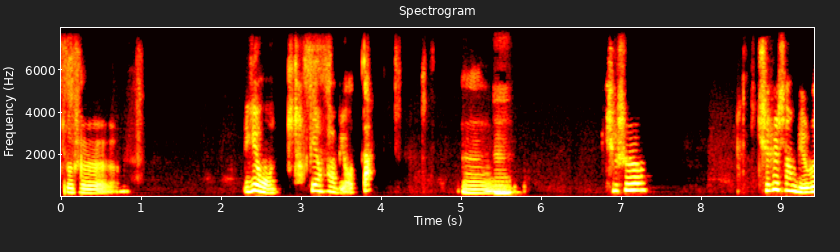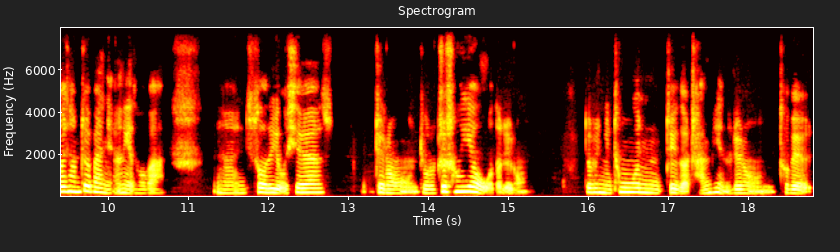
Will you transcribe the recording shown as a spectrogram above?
就是业务变化比较大，嗯，其实其实像比如说像这半年里头吧，嗯，做的有些这种就是支撑业务的这种，就是你通过你这个产品的这种特别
